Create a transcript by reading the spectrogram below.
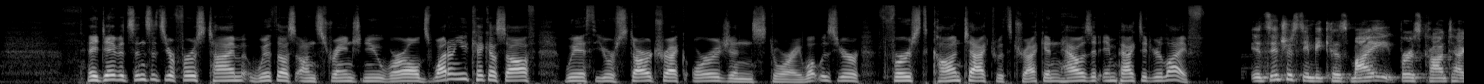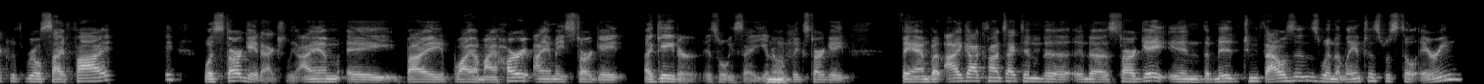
Hey, David, since it's your first time with us on Strange New Worlds, why don't you kick us off with your Star Trek origin story? What was your first contact with Trek and how has it impacted your life? It's interesting because my first contact with real sci fi was Stargate, actually. I am a, by, by my heart, I am a Stargate, a gator is what we say, you know, mm. a big Stargate fan, but I got contacted into, into Stargate in the mid 2000s when Atlantis was still airing.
